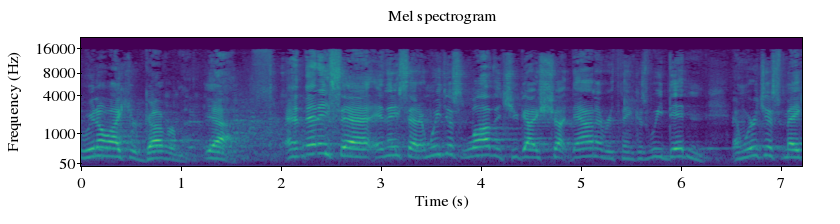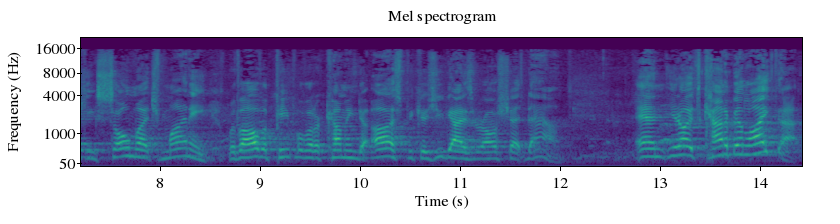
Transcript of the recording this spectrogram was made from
We don't like your government. Yeah. And then he said, and then he said, and we just love that you guys shut down everything because we didn't. And we're just making so much money with all the people that are coming to us because you guys are all shut down. And, you know, it's kind of been like that.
